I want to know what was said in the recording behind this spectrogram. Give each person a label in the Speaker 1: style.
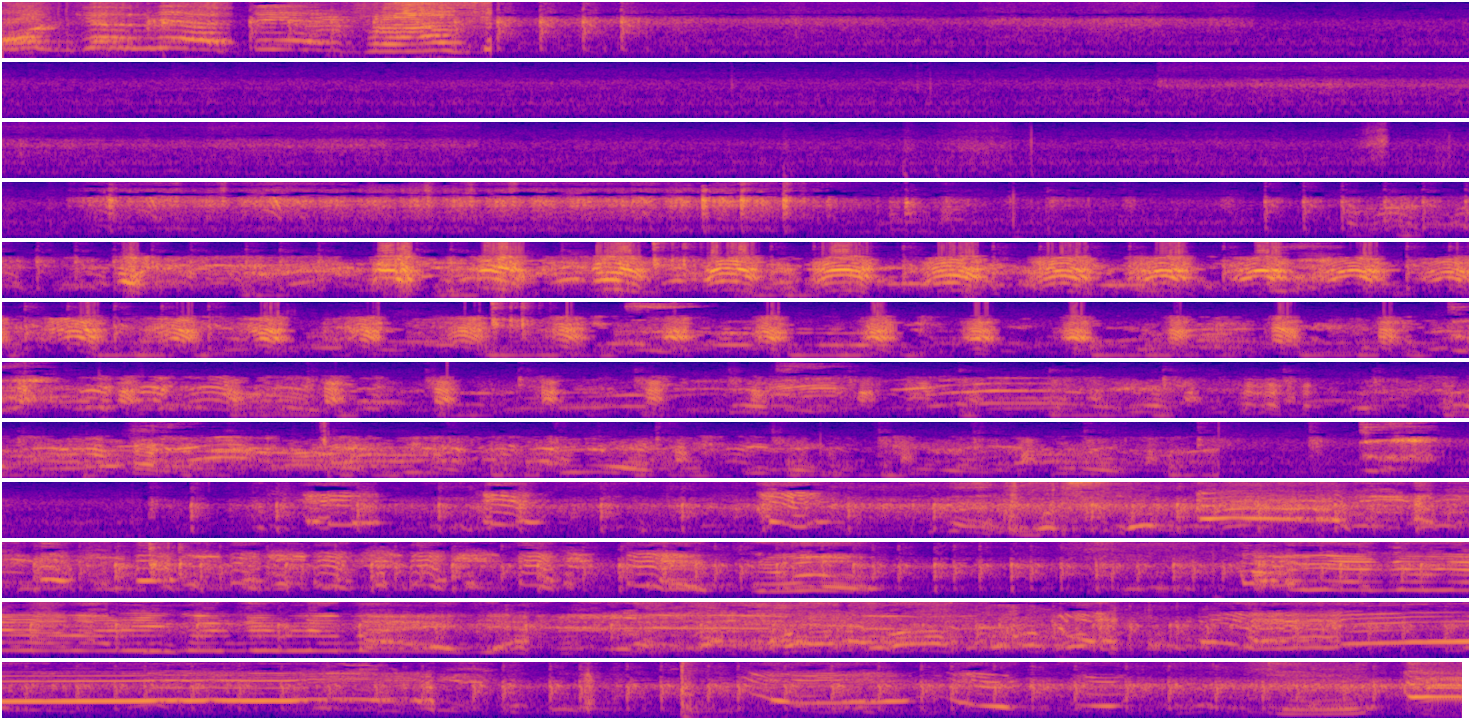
Speaker 1: पोर्टुगल में आती है France Thank you. ¡Tú!
Speaker 2: ¡Habías una la mano y encontré una paella! ¿Qué?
